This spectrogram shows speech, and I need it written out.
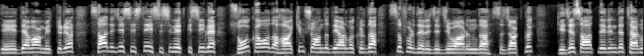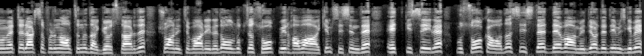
e, devam ettiriyor. Sadece sis değil sisin etkisiyle soğuk hava da hakim. Şu anda Diyarbakır'da 0 0 derece civarında sıcaklık. Gece saatlerinde termometreler sıfırın altını da gösterdi. Şu an itibariyle de oldukça soğuk bir hava hakim. Sisin de etkisiyle bu soğuk havada sis de devam ediyor. Dediğimiz gibi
